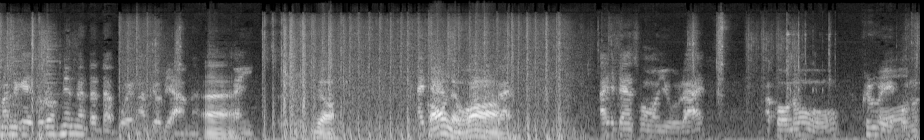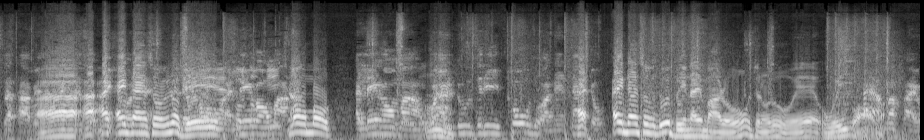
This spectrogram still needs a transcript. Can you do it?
မှန်တကယ်သူတို့မျက်နှာတက်တက်ပွဲငါပြောပြမှာပြောအဲ့တန်ဆောင်ယူလိုက်အကုန်လုံးကိုခရူတွေအကုန်လုံးတက်ထားပဲအာအဲ့အဲ့တန်ဆိုရင်တော့ဘေးအလေးကောင်မှာမဟုတ်မဟုတ်အလေးကောင်မှာ1 2 3ဖုံးဆိုတာနဲ့တက်အဲ့တော့အဲ့တန်ဆိုသူဘေးနိုင်မှာတော့ကျွန်တော်တို့ရဲ့အဝေးကွာအဲ့မှာဖိုင်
